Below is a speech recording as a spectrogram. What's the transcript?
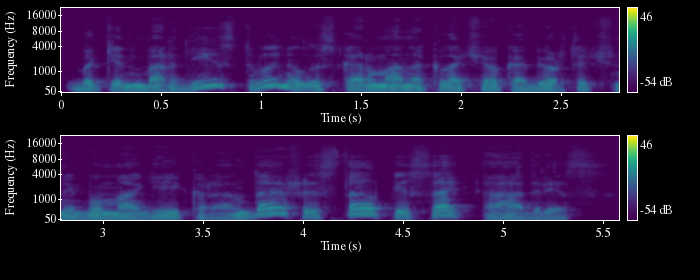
Бакенбардист вынул из кармана клочок оберточной бумаги и карандаш и стал писать адрес.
